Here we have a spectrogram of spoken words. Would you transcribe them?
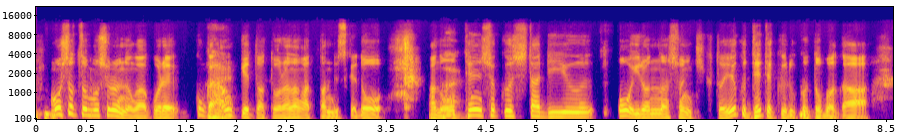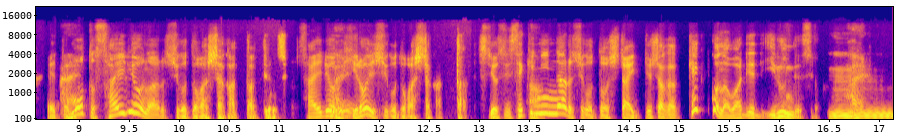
もう一つ面白いのが、これ、今回はいアンケートは取らなかったんですけど、あの、はい転職した理由をいろんな人に聞くと、よく出てくる言葉が、えっと、はいもっと裁量のある仕事がしたかったっていうんですよ。裁量の広い仕事がしたかった。要するに責任のある仕事をしたいっていう人が結構な割合でいるんですよ。はいうん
